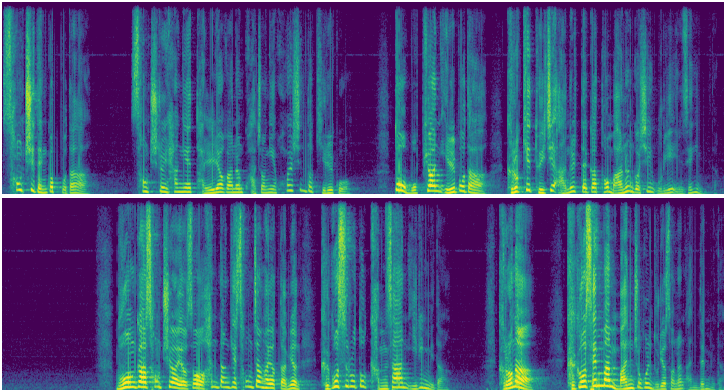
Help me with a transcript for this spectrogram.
성취된 것보다 성취를 향해 달려가는 과정이 훨씬 더 길고 또 목표한 일보다 그렇게 되지 않을 때가 더 많은 것이 우리의 인생입니다. 무언가 성취하여서 한 단계 성장하였다면 그것으로도 감사한 일입니다. 그러나 그것에만 만족을 누려서는 안 됩니다.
